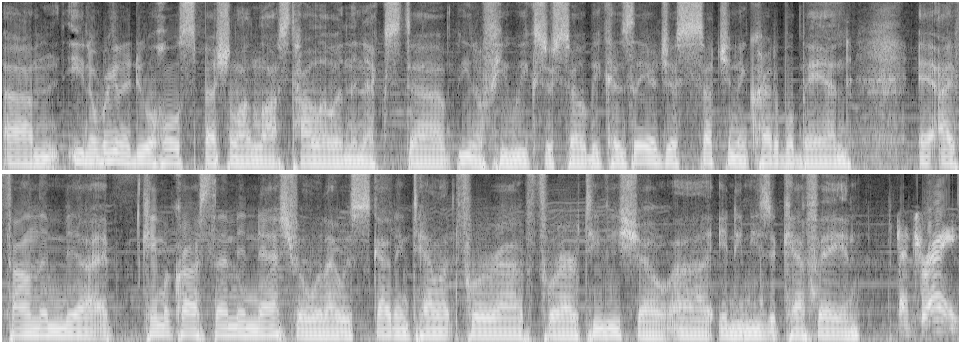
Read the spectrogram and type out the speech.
um, you know, we're going to do a whole special on Lost Hollow in the next, uh, you know, few weeks or so because they are just such an incredible band. I I found them, uh, I came across them in Nashville when I was scouting talent for, uh, for our TV show, uh, Indie Music Cafe. And That's right.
